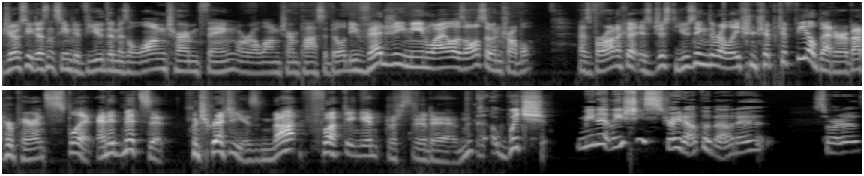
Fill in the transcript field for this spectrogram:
Josie doesn't seem to view them as a long term thing or a long term possibility. Veggie, meanwhile, is also in trouble, as Veronica is just using the relationship to feel better about her parents' split and admits it, which Reggie is not fucking interested in. Which I mean, at least she's straight up about it. Sort of.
